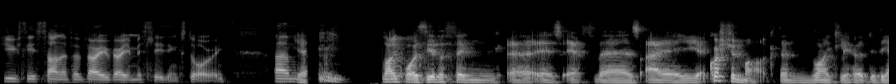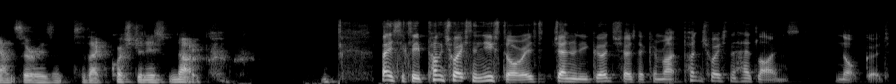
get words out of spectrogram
usually a sign of a very, very misleading story. Um, Yeah. Likewise, the other thing uh, is if there's a question mark, then likelihood the answer is to that question is no. Basically, punctuation in news stories generally good, shows they can write punctuation in headlines. Not good.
